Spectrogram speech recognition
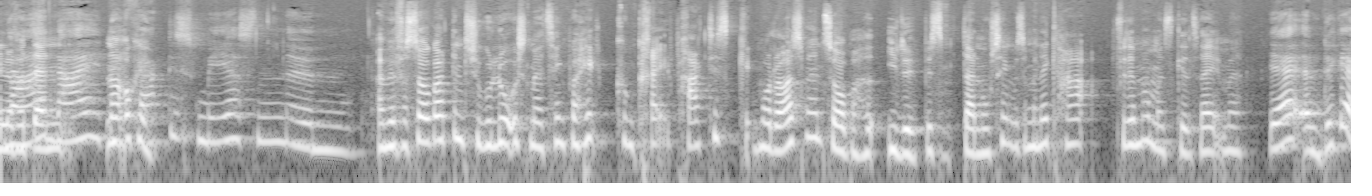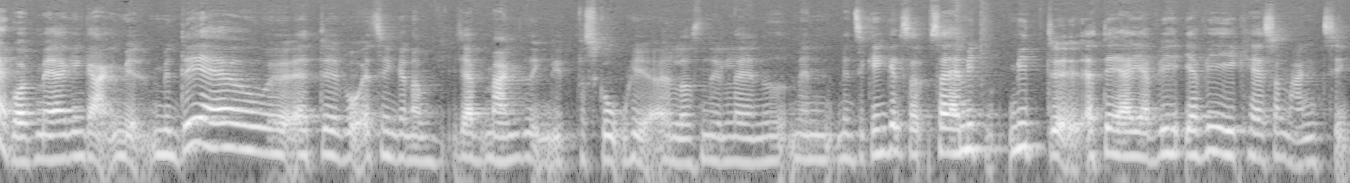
eller nej, hvordan? nej, det er Nå, okay. faktisk mere sådan... Øhm... Jamen, jeg forstår godt den psykologiske, men jeg tænker på helt konkret, praktisk, må der også være en sårbarhed i det, hvis der er nogle ting, som man ikke har, for dem har man skilt sig af med. Ja, jamen, det kan jeg godt mærke en gang imellem, men det er jo, øh, at, øh, hvor jeg tænker, at jeg manglede egentlig et par sko her, eller sådan et eller andet, men, men til gengæld, så, så er mit, mit øh, at det er, jeg vil, jeg vil ikke have så mange ting,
